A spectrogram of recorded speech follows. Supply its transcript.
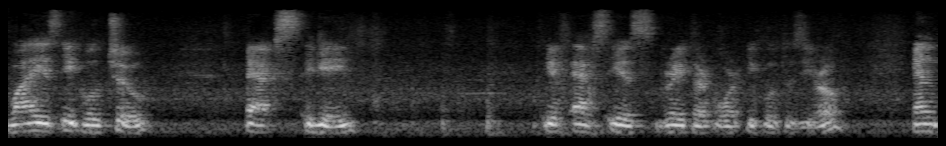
y is equal to x again, if x is greater or equal to 0. And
